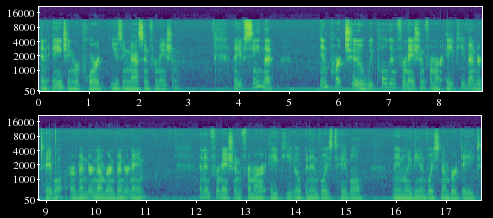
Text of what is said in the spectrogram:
an aging report using MAS information. Now you've seen that in part two, we pulled information from our AP vendor table, our vendor number and vendor name, and information from our AP Open Invoice table, namely the invoice number, date,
